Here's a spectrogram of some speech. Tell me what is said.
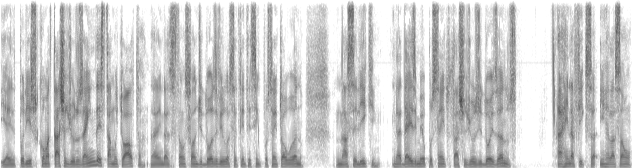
E aí, por isso, como a taxa de juros ainda está muito alta, né, ainda estamos falando de 12,75% ao ano na Selic, né, 10,5% taxa de juros de dois anos, a renda fixa em relação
